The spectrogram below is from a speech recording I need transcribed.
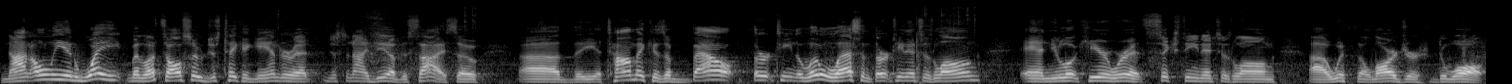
not only in weight, but let's also just take a gander at just an idea of the size. So uh, the Atomic is about 13, a little less than 13 inches long. And you look here, we're at 16 inches long uh, with the larger DeWalt.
